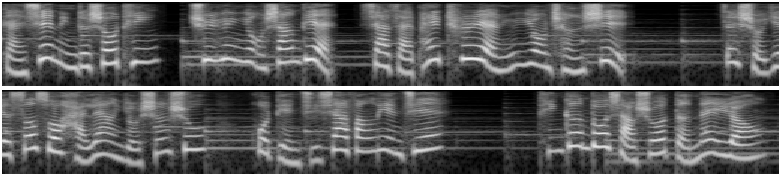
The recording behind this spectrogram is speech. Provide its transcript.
感谢您的收听，去运用商店下载 Patreon 运用城市，在首页搜索海量有声书，或点击下方链接听更多小说等内容。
